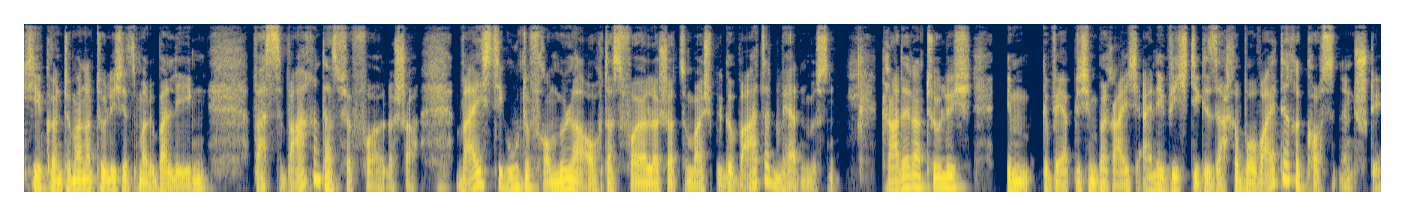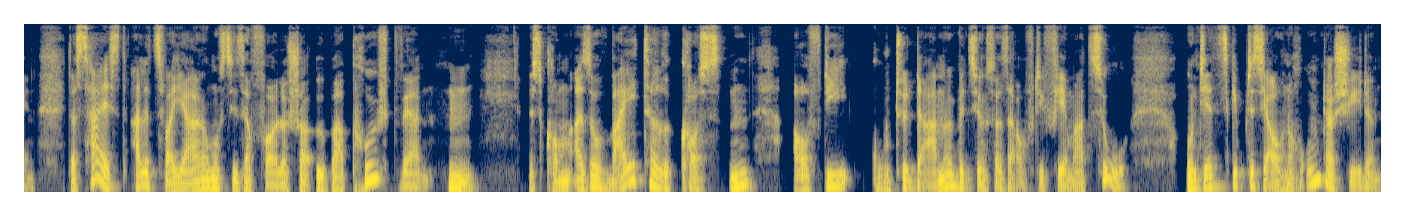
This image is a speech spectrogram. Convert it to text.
Hier könnte man natürlich jetzt mal überlegen, was waren das für Feuerlöscher? Weiß die gute Frau Müller auch, dass Feuerlöscher zum Beispiel gewartet werden müssen? Gerade natürlich im gewerblichen Bereich eine wichtige Sache, wo weitere Kosten entstehen. Das heißt, alle zwei Jahre muss dieser Feuerlöscher überprüft werden. Hm. Es kommen also weitere Kosten auf die gute Dame beziehungsweise auf die Firma zu. Und jetzt gibt es ja auch noch Unterschiede.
